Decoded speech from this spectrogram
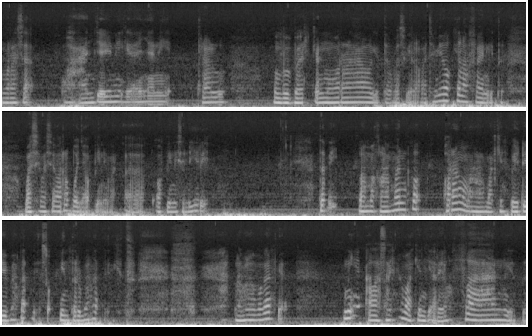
merasa wah anjay ini kayaknya nih terlalu membebankan moral gitu apa segala macam. Ya oke okay lah fine gitu. Masing-masing orang punya opini uh, opini sendiri. Tapi lama kelamaan kok orang malah makin pede banget ya sok pinter banget ya gitu. Lama-lama kan kayak ini alasannya makin gak relevan gitu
